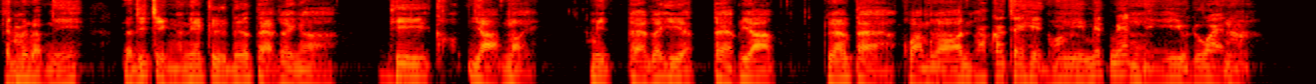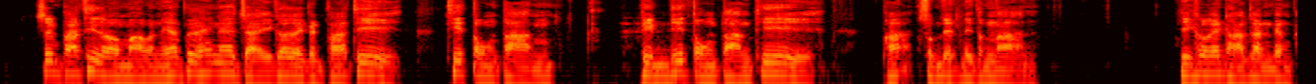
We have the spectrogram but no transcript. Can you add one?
เห็นเป็นแบบนี้ แต่ที่จริงอันเนี้ยคือเนื้อแตกเลยงาที่หยาบหน่อย มีแตกละเอียดแตกหยาบแล้วแต่ความร้อนแล้วก็จะเห็นว่ามีเม็ดเม็ดๆอืมอย่างนี้อยู่ด้วยอืนะมซึ่งพระที่เรามาวันเนี้ยเพื่อให้แน่ใจก็เลยเป็นพระที่ที่ตรงตามพิมพ์ที่ตรงตามที่ พระสมเด็จในตำนาน ที่เขาเล่นหากันแพ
